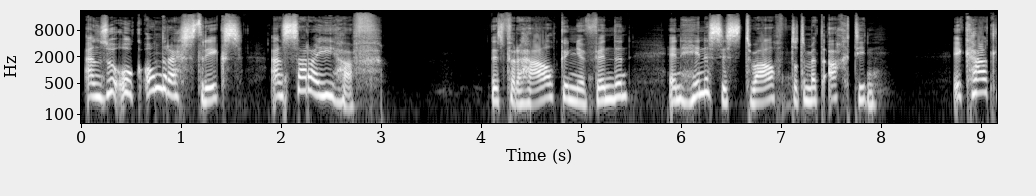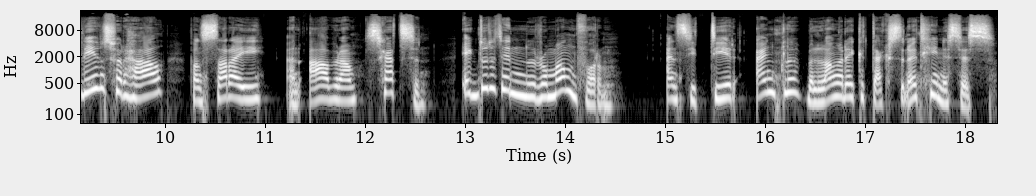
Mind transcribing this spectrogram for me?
en zo ook onrechtstreeks aan Sarai gaf. Dit verhaal kun je vinden in Genesis 12 tot en met 18. Ik ga het levensverhaal van Sarai en Abraham schetsen. Ik doe dit in romanvorm en citeer enkele belangrijke teksten uit Genesis.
